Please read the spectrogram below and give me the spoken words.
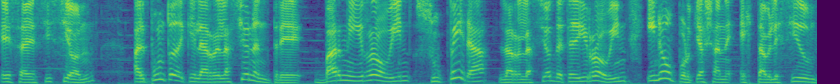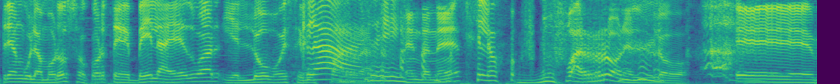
esa decisión al punto de que la relación entre Barney y Robin supera la relación de Ted y Robin, y no porque hayan establecido un triángulo amoroso corte Bella Edward y el lobo ese Claro. bufarra, Sí. ¿entendés? Lo- bufarrón el lobo. Eh,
